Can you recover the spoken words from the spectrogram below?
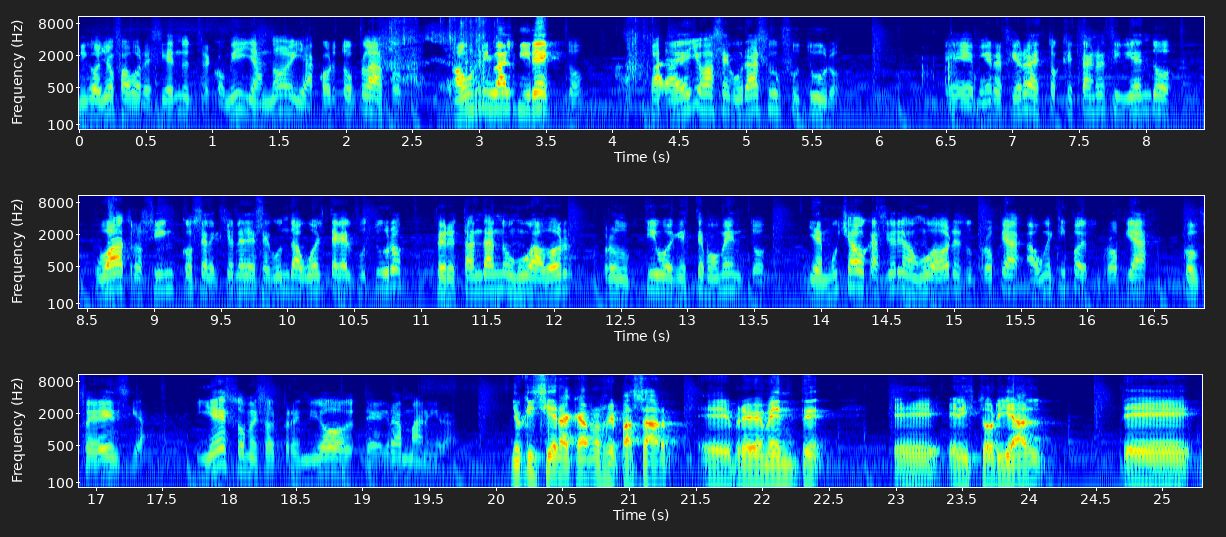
digo yo, favoreciendo entre comillas, ¿no? Y a corto plazo, a un rival directo para ellos asegurar su futuro. me refiero a estos que están recibiendo cuatro o cinco selecciones de segunda vuelta en el futuro, pero están dando un jugador productivo en este momento y en muchas ocasiones a un jugador de su propia, a un equipo de su propia conferencia. Y eso me sorprendió de gran manera. Yo quisiera, Carlos, repasar eh, brevemente eh, el historial de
